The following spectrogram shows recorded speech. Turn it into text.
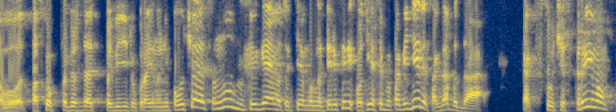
Вот. Поскольку побеждать, победить Украину не получается, ну, сдвигаем эту тему на периферии. Вот если бы победили, тогда бы да как в случае с Крымом,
